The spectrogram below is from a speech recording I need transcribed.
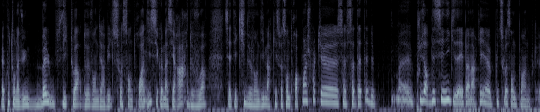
Bah écoute, on a vu une belle victoire de Vanderbilt, 63 à 10. C'est quand même assez rare de voir cette équipe de Vandy marquer 63 points. Je crois que ça, datait de plusieurs décennies qu'ils n'avaient pas marqué euh, plus de 60 points. Donc, euh,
